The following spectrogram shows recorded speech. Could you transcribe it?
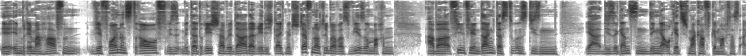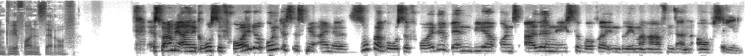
äh, in Bremerhaven. Wir freuen uns drauf. Wir sind mit der Drehscheibe da. Da rede ich gleich mit Steffen noch drüber, was wir so machen. Aber vielen, vielen Dank, dass du uns diesen, ja, diese ganzen Dinge auch jetzt schmackhaft gemacht hast, Anke. Wir freuen uns sehr drauf. Es war mir eine große Freude und es ist mir eine super große Freude, wenn wir uns alle nächste Woche in Bremerhaven dann auch sehen.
